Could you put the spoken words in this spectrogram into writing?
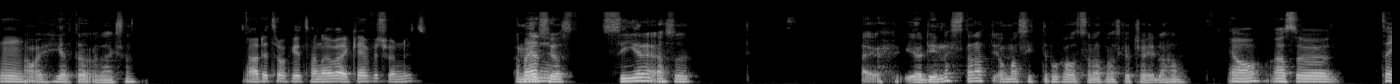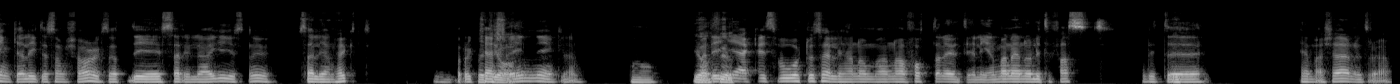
Mm. Han var ju helt överlägsen. Ja, det är tråkigt. Han har verkligen försvunnit. Men, Men- alltså jag ser alltså. Ja, det är nästan att om man sitter på Karlsson att man ska trada han. Ja, alltså tänka lite som Sharks, att det är säljläge just nu. Sälja han högt. För att Vet jag. casha in egentligen. Ja. Men det är jäkligt svårt att sälja han om man har fått den utdelningen. Man är nog lite fast. Lite hemmakär nu tror jag.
